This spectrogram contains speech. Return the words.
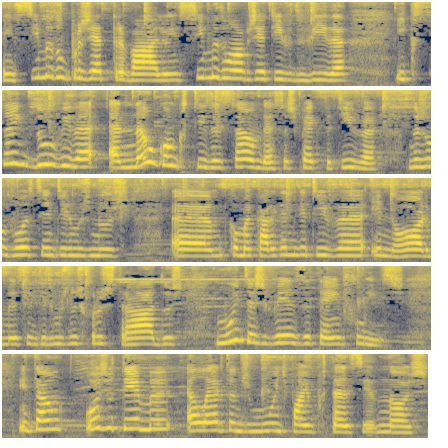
em cima de um projeto de trabalho, em cima de um objetivo de vida e que sem dúvida a não concretização dessa expectativa nos levou a sentirmos-nos uh, com uma carga negativa enorme, a sentirmos-nos frustrados, muitas vezes até infelizes. Então, hoje o tema alerta-nos muito para a importância de nós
